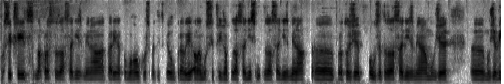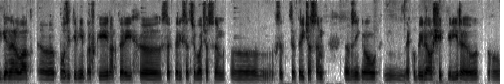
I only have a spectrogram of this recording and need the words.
musí přijít naprosto zásadní změna, tady nepomohou kosmetické úpravy, ale musí přijít na to zásadní, zásadní změna, eh, protože pouze ta zásadní změna může eh, může vygenerovat eh, pozitivní prvky, na kterých, se kterých se třeba časem, se, se kterých časem vzniknou mm, jakoby další pilíře jo, toho,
